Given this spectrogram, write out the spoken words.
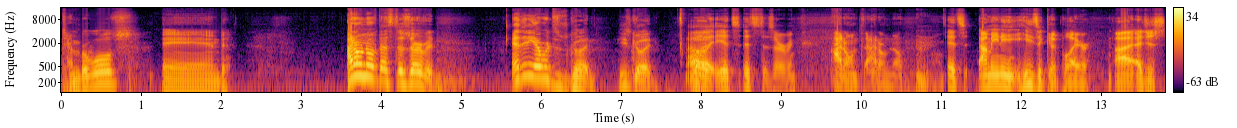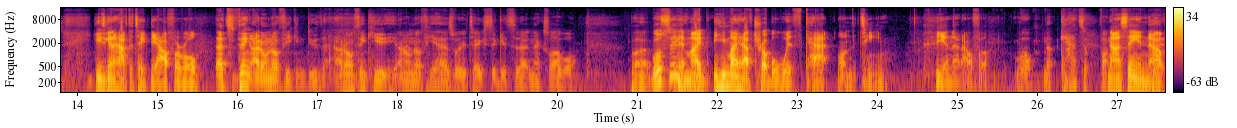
Timberwolves, and I don't know if that's deserved. Anthony Edwards is good. He's good. Oh, it's it's deserving. I don't. I don't know. It's. I mean, he, he's a good player. Uh, I just he's gonna have to take the alpha role. That's the thing. I don't know if he can do that. I don't think he. I don't know if he has what it takes to get to that next level. But we'll see. And it might he might have trouble with Cat on the team being that alpha. Well, no, Cat's a fucking. Not saying now.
